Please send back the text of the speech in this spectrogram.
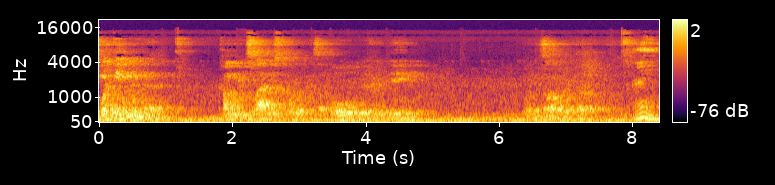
One thing when the concrete slab is poured, it's a whole different thing when it's all worked up. Right.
